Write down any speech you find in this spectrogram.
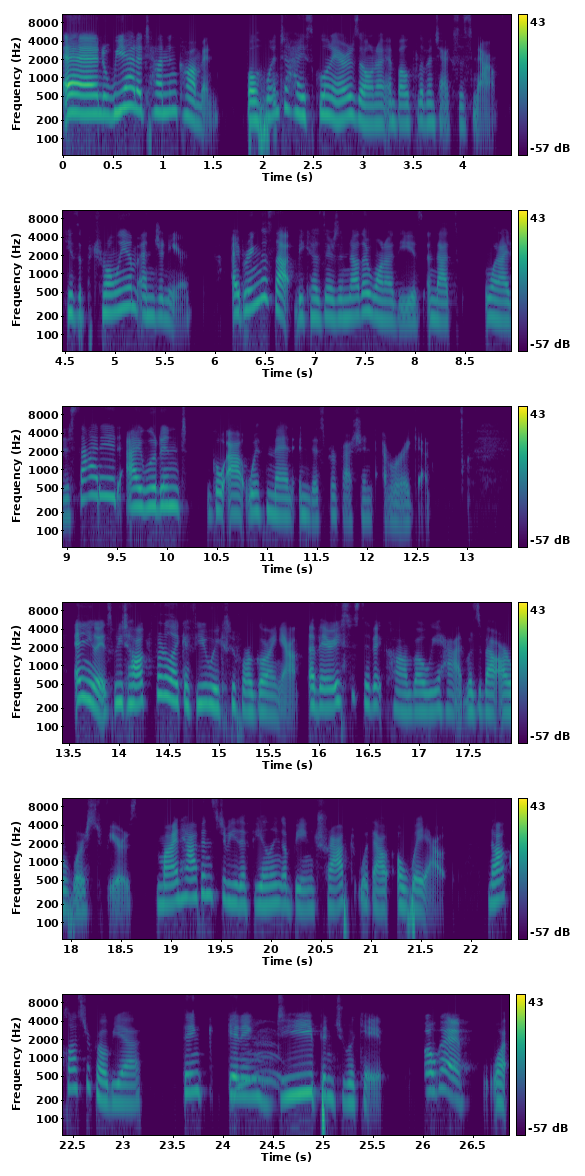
And we had a ton in common. Both went to high school in Arizona and both live in Texas now. He's a petroleum engineer. I bring this up because there's another one of these, and that's when I decided I wouldn't go out with men in this profession ever again. Anyways, we talked for like a few weeks before going out. A very specific combo we had was about our worst fears. Mine happens to be the feeling of being trapped without a way out. Not claustrophobia. Think getting Mm. deep into a cave. Okay. What?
